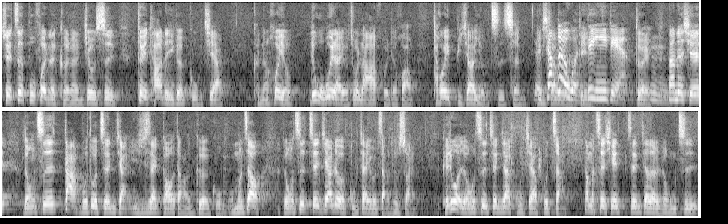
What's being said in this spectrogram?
所以这部分呢，可能就是对它的一个股价可能会有，如果未来有做拉回的话，它会比较有支撑，对，相对稳定一点。对，那那些融资大幅度增加，尤其是在高档的个股，我们知道融资增加，如果股价有涨就算，可如果融资增加，股价不涨，那么这些增加的融资。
